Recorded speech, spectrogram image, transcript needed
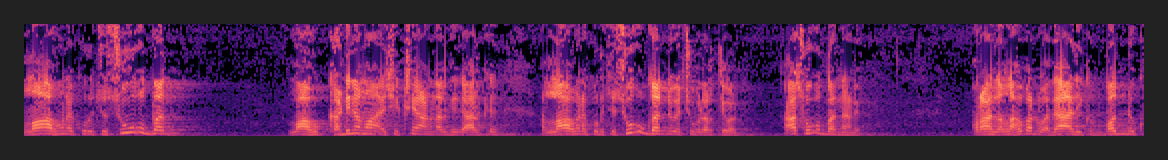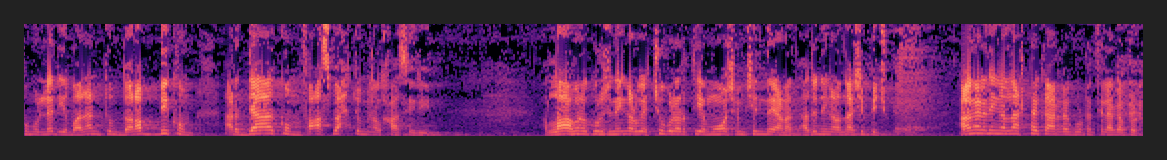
അള്ളാഹുവിനെ കുറിച്ച് സൂബൻ അള്ളാഹു കഠിനമായ ശിക്ഷയാണ് നൽകുക ആർക്ക്? അള്ളാഹുവിനെ കുറിച്ച് സൂബൻ വെച്ചു പുലർത്തിയവർക്ക്. ആ സൂബന്നാണ് ഖുറാൻ അള്ളാഹു പറഞ്ഞു വദാലിക്കും ظنكم الذي ظننتم بربكم أرداكم فأصبحتم من الخاسرين അള്ളാഹുവിനെ കുറിച്ച് നിങ്ങൾ വെച്ചു പുലർത്തിയ മോശം ചിന്തയാണത് അത് നിങ്ങൾ നശിപ്പിച്ചു അങ്ങനെ നിങ്ങൾ നഷ്ടക്കാരുടെ കൂട്ടത്തിൽ അകപ്പെട്ടു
